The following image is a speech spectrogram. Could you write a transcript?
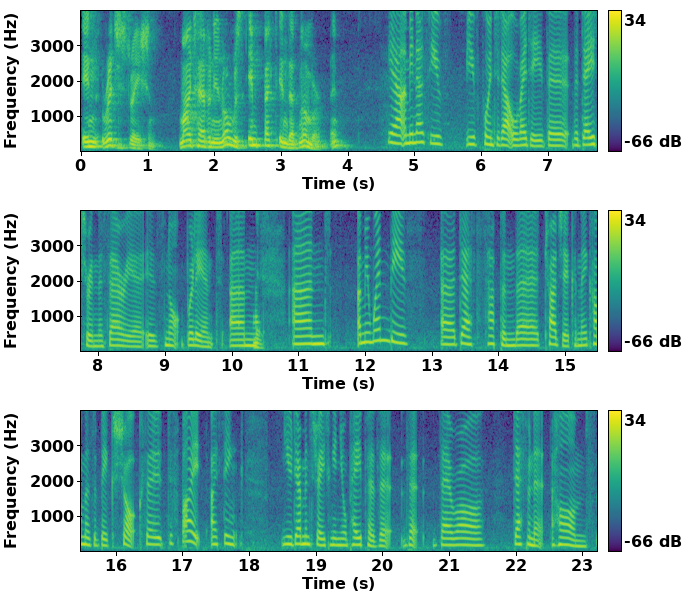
in registration might have an enormous impact in that number. Eh? Yeah, I mean, as you've you've pointed out already, the the data in this area is not brilliant. Um, no. And I mean, when these uh, deaths happen, they're tragic and they come as a big shock. So, despite I think you demonstrating in your paper that that there are definite harms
